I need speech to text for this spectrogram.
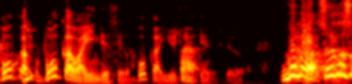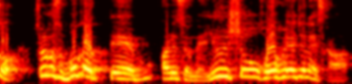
ボカボカはいいんですよ。ボカは優勝してるんですけど。ボカ、それこそ、それこそボカって、あれですよね、優勝ほやほやじゃないですか？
